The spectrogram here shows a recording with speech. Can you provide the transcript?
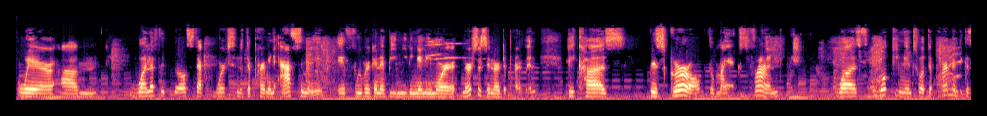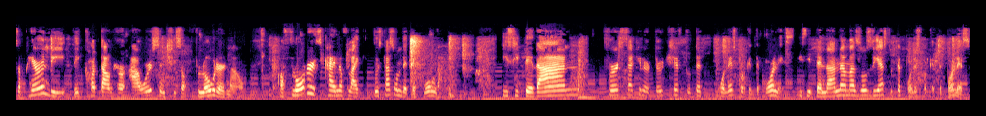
where um, one of the girls that works in the department asked me if we were going to be needing any more nurses in our department because this girl, my ex friend, was looking into a department because apparently they cut down her hours and she's a floater now. A floater is kind of like tú estás donde te ponga. Y si te dan first, second or third shift, tú te pones porque te pones. Y si te dan nada más dos días, tú te pones porque te pones.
